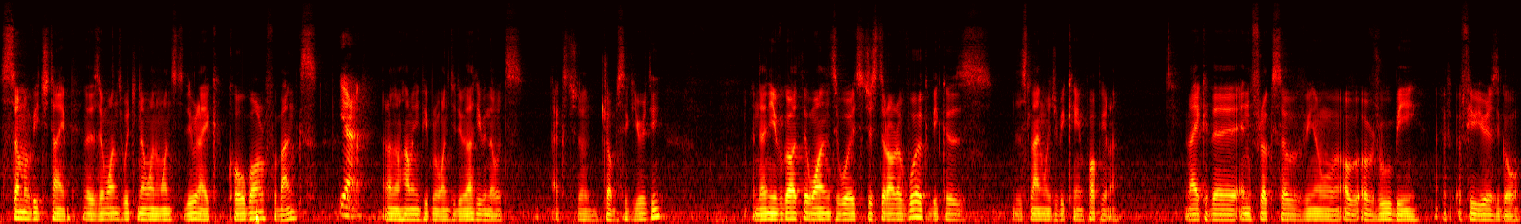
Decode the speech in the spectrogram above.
some of each type. There's the ones which no one wants to do, like COBOL for banks. yeah I don't know how many people want to do that, even though it's extra job security. And then you've got the ones where it's just a lot of work because this language became popular, like the influx of you know of, of Ruby a, a few years ago.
